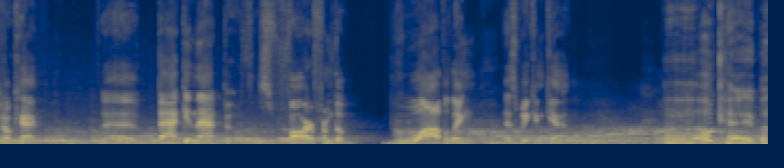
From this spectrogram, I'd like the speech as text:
Okay. Uh, back in that booth, as far from the wobbling as we can get. Uh, okay, but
